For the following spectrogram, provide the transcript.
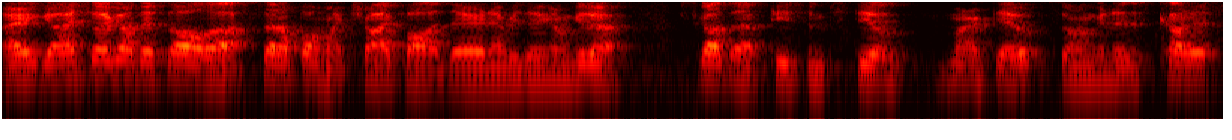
Alright guys, so I got this all uh, set up on my tripod there and everything. I'm gonna, just got that piece of steel marked out, so I'm gonna just cut it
